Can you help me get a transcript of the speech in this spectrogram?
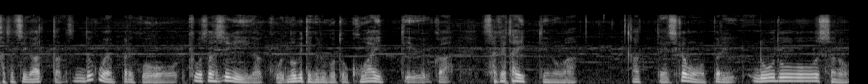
形があったんですね。どこもやっぱりこう共産主義がこう伸びてくることを怖いっていうか避けたいっていうのがあってしかもやっぱり労働者の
